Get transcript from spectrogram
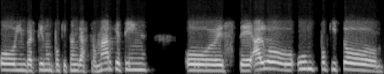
o invertir un poquito en gastromarketing o este, algo un poquito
